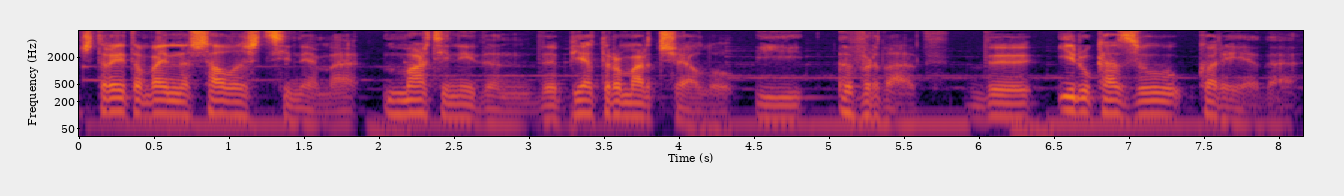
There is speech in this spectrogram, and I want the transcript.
Estreia também nas salas de cinema Martin Eden, de Pietro Marcello e A Verdade, de Hirokazu Koreeda.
